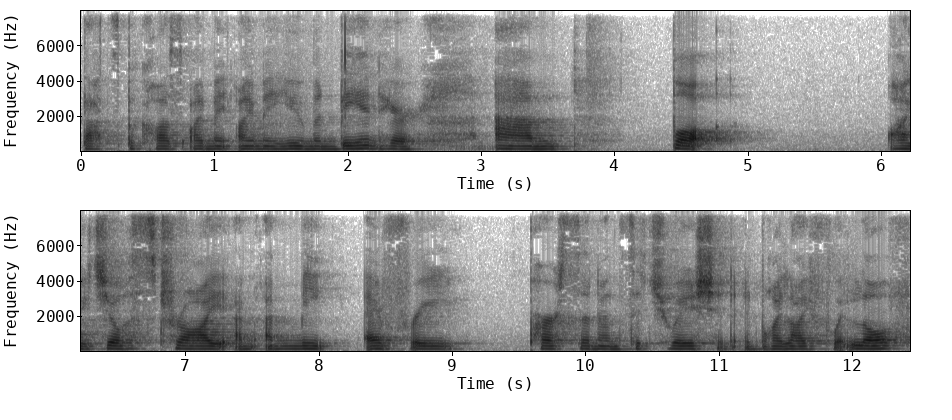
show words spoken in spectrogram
That's because I'm a, I'm a human being here. Um, but I just try and, and meet every person and situation in my life with love.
